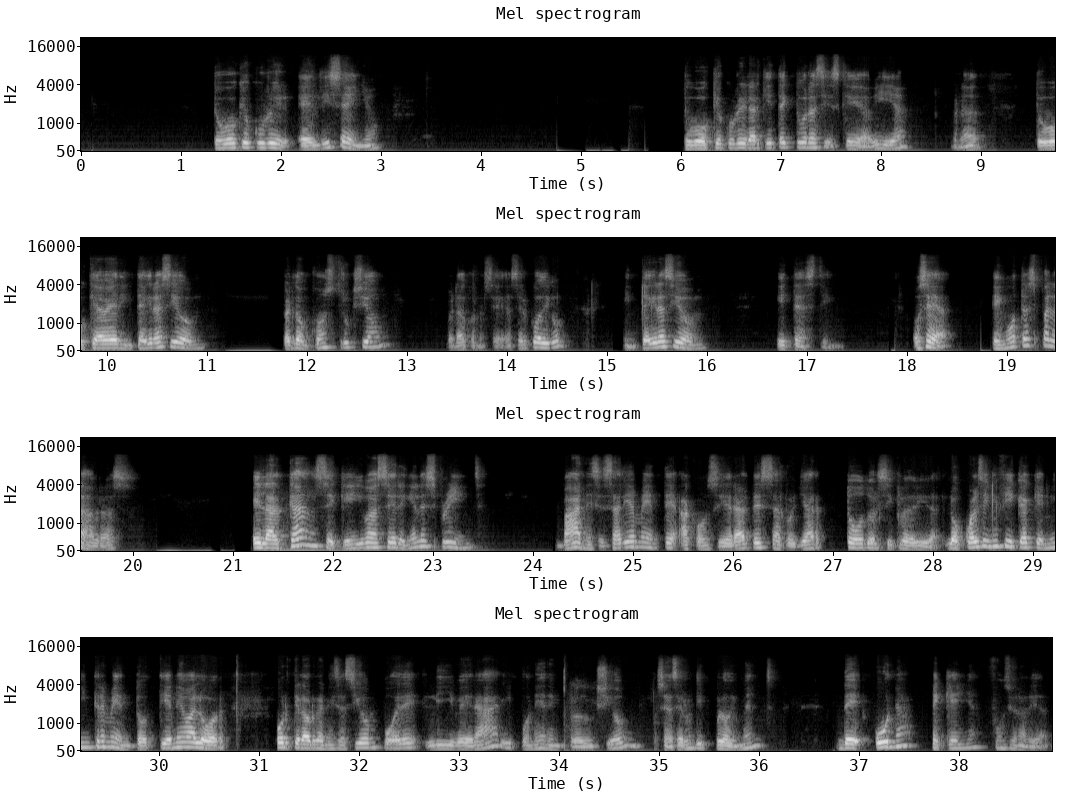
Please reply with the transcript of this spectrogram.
tuvo que ocurrir el diseño, tuvo que ocurrir arquitectura, si es que había, ¿verdad? Tuvo que haber integración, perdón, construcción, ¿verdad? Cuando se hace el código, integración y testing. O sea, en otras palabras, el alcance que iba a hacer en el sprint va necesariamente a considerar desarrollar todo el ciclo de vida, lo cual significa que mi incremento tiene valor porque la organización puede liberar y poner en producción, o sea, hacer un deployment de una pequeña funcionalidad.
